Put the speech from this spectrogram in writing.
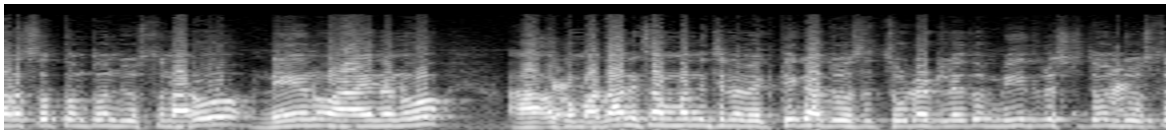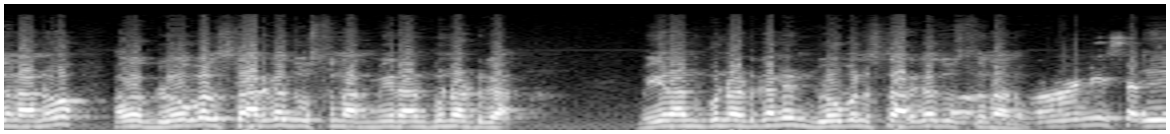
మనస్తత్వంతో చూస్తున్నారు. నేను ఆయనను ఒక మతానికి సంబంధించిన వ్యక్తిగా చూసి చూడట్లేదు. మీ దృష్టితో చూస్తున్నాను. ఒక గ్లోబల్ స్టార్గా చూస్తున్నాను మీరు అనుకున్నట్టుగా. మీరు అనుకున్నట్టుగా నేను గ్లోబల్ స్టార్గా చూస్తున్నాను ఈ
